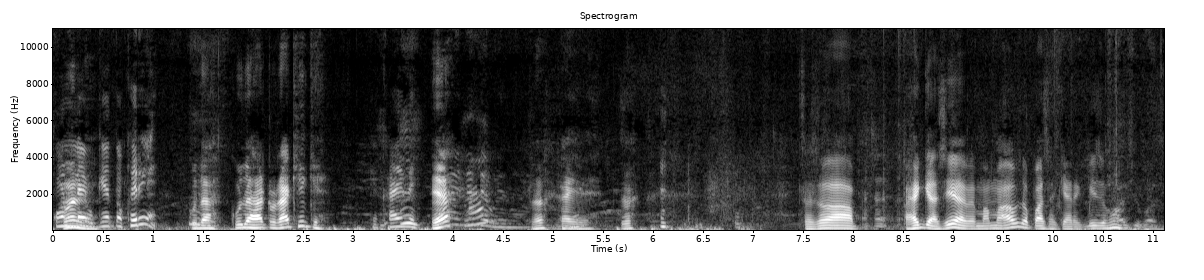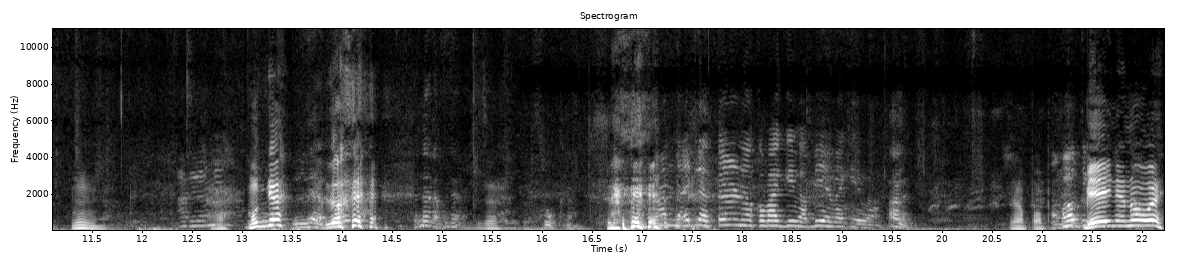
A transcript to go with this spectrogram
કોણ લાવ્યું? કે તો ખરી? કુદા કુદા હાટું રાખી કે? કે ખાઈ લે હે? જો ખાઈ લે તો જો આ ભાગ્યા છે હવે. મામા આવજો પાછા ક્યારેક. બીજું હું હમ. હા. મૂક દે બે ને હોય.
